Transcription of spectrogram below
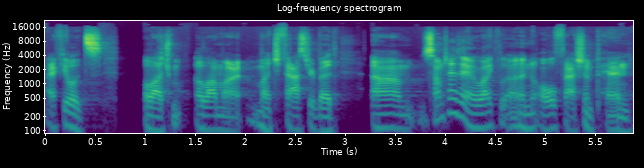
I feel it's a lot a lot more much faster. But um, sometimes I like an old fashioned pen.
